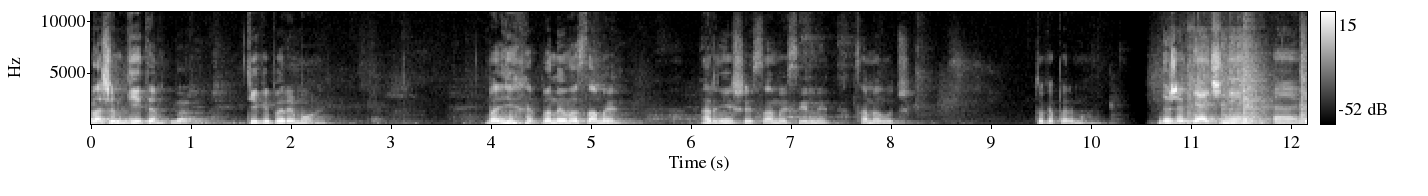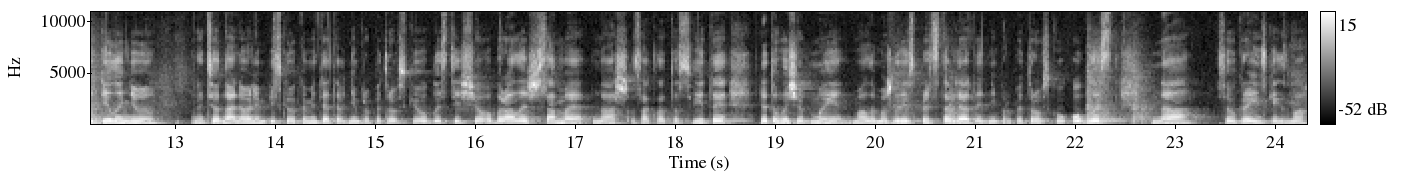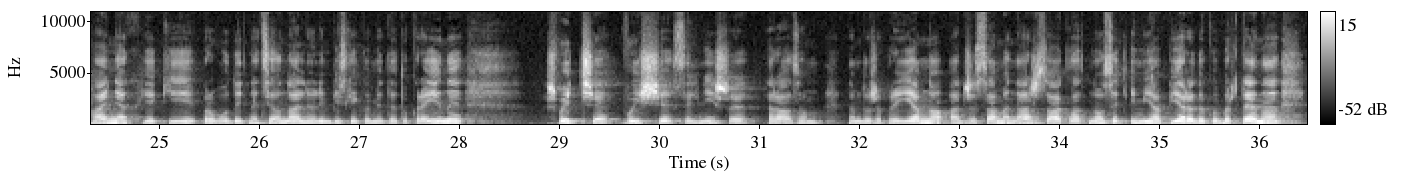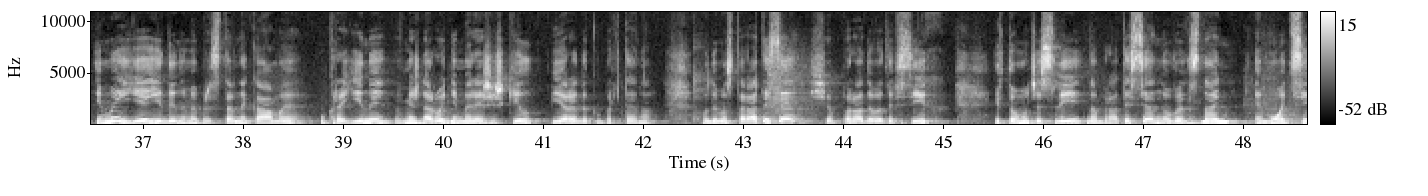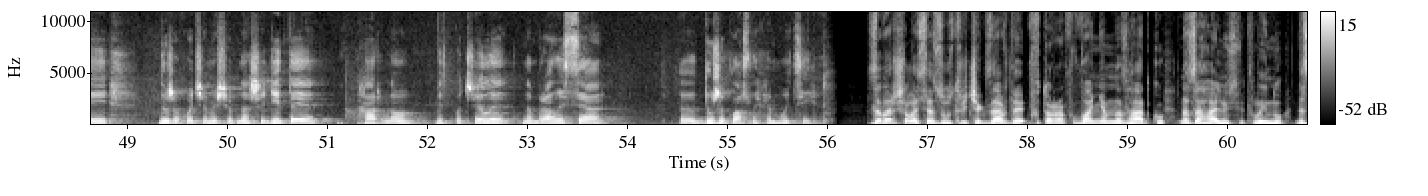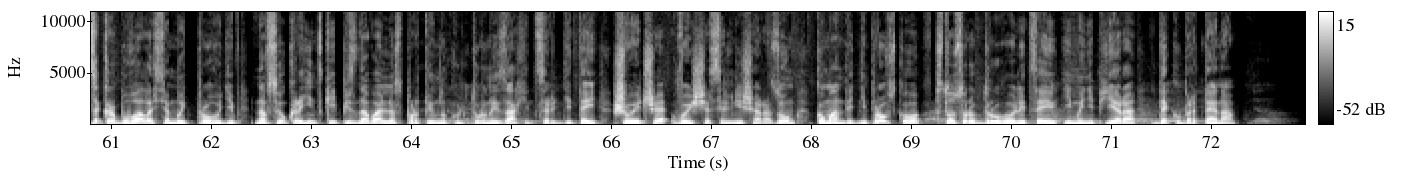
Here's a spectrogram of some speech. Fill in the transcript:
Нашим дітям тільки перемоги. Вони, вони у нас самі гарніші, сильні, лучші. Тільки перемоги. Дуже вдячні е, відділенню Національного олімпійського комітету в Дніпропетровській області, що обрали ж саме наш заклад освіти для того, щоб ми мали можливість представляти Дніпропетровську область на всеукраїнських змаганнях, які проводить Національний олімпійський комітет України. Швидше, вище, сильніше разом. Нам дуже приємно, адже саме наш заклад носить ім'я П'єра де Кубертена, і ми є єдиними представниками України в міжнародній мережі шкіл П'єра де Кубертена. Будемо старатися, щоб порадувати всіх, і в тому числі набратися нових знань, емоцій. Дуже хочемо, щоб наші діти гарно відпочили, набралися е, дуже класних емоцій. Завершилася зустріч, як завжди, фотографуванням на згадку на загальну світлину, де закарбувалася мить проводів на всеукраїнський пізнавально-спортивно-культурний захід серед дітей швидше, вище, сильніше разом команди Дніпровського 142-го ліцею імені П'єра де Кубертена.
